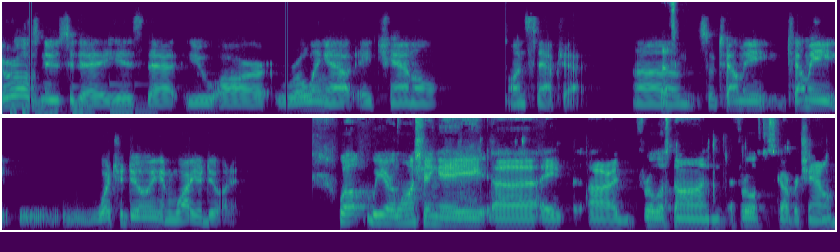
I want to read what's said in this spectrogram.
Your all's news today is that you are rolling out a channel on Snapchat. Um, so tell me, tell me what you're doing and why you're doing it. Well, we are launching a uh, a uh, Thrillist on a Thrillist Discover channel,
